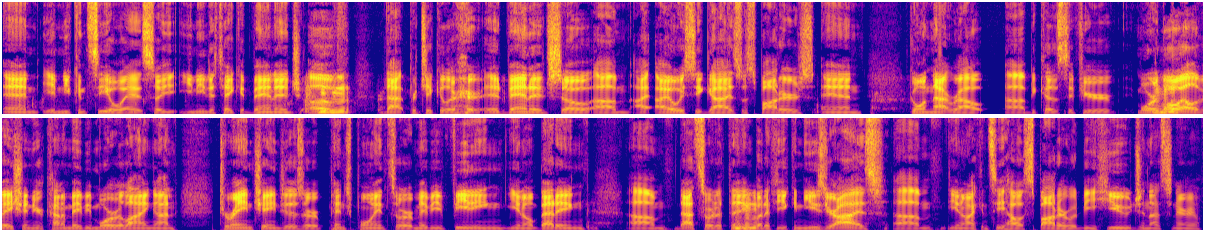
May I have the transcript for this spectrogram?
and and you can see a ways so you, you need to take advantage of mm-hmm. that particular advantage so um, I, I always see guys with spotters and going that route uh, because if you're more Mhm. low elevation, you're kind of maybe more relying on terrain changes or pinch points or maybe feeding, you know, bedding, um, that sort of thing. Mhm. But if you can use your eyes, um, you know, I can see how a spotter would be huge in that scenario.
